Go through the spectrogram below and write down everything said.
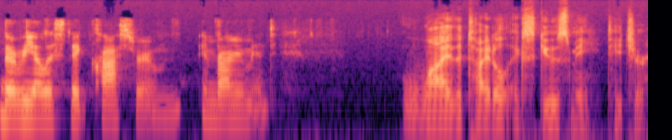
the realistic classroom environment. Why the title excuse me teacher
